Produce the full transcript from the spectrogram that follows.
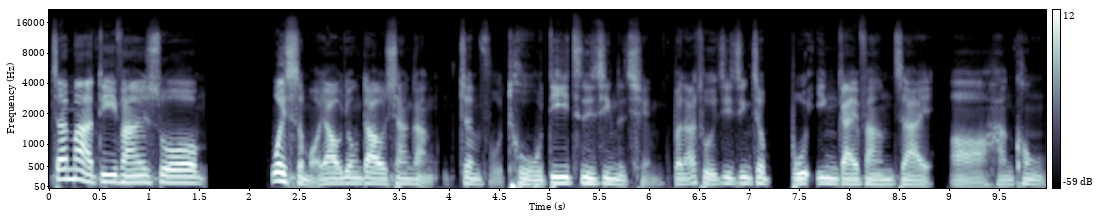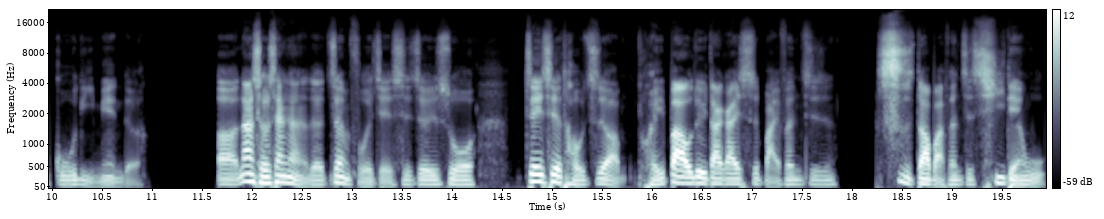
在骂的地方是说，为什么要用到香港政府土地资金的钱？本来土地资金就不应该放在啊航空股里面的。呃，那时候香港的政府的解释就是说，这次的投资啊，回报率大概是百分之四到百分之七点五。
